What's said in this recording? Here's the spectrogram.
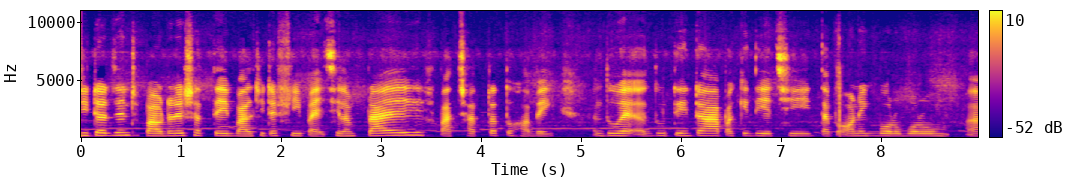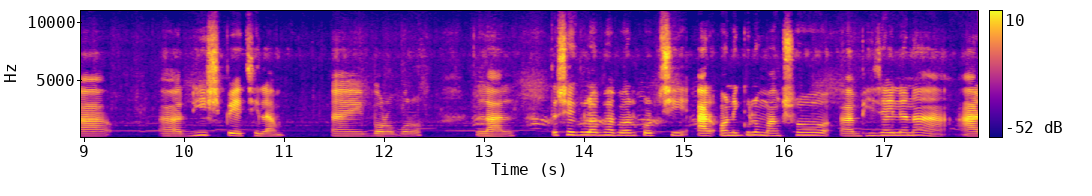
ডিটারজেন্ট পাউডারের সাথে এই বালতিটা ফ্রি পাইছিলাম। প্রায় পাঁচ সাতটা তো হবেই। দু দু তিনটা আপাকে দিয়েছি, তারপর অনেক বড় বড় ডিশ পেয়েছিলাম, এই বড় বড়, লাল। তো সেগুলো ব্যবহার করছি। আর অনেকগুলো মাংস ভিজাইলে না, আর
